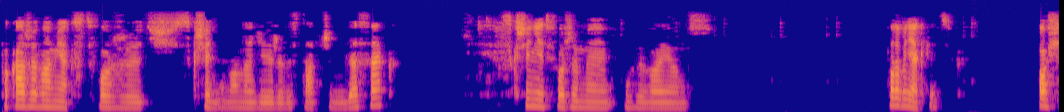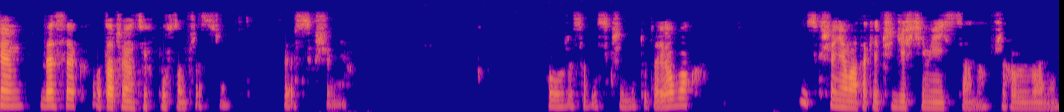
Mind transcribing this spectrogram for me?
Pokażę Wam jak stworzyć skrzynię. Mam nadzieję, że wystarczy mi desek. Skrzynię tworzymy używając podobnie jak piecyk. 8 desek otaczających pustą przestrzeń. To jest skrzynia. Położę sobie skrzynię tutaj obok. Skrzynia ma takie 30 miejsca na przechowywanie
